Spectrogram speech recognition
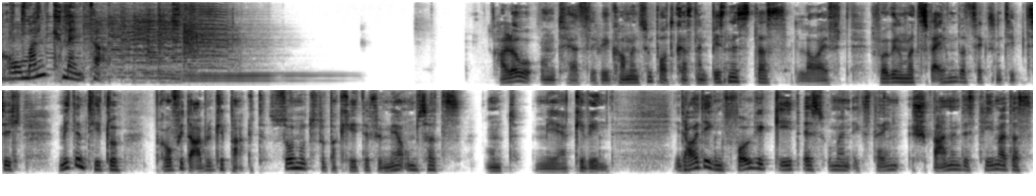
Roman Kmenter. Hallo und herzlich willkommen zum Podcast Ein Business, das läuft. Folge Nummer 276 mit dem Titel Profitabel gepackt. So nutzt du Pakete für mehr Umsatz und mehr Gewinn. In der heutigen Folge geht es um ein extrem spannendes Thema, das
